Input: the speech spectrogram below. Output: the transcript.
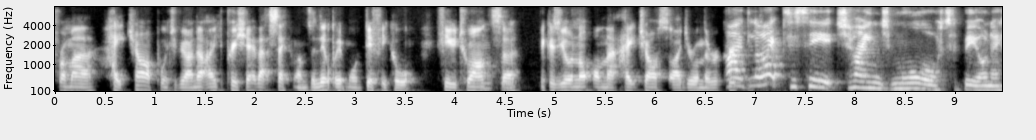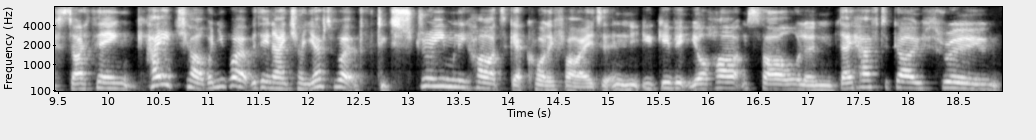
from a HR point of view? I know I appreciate that second one's a little bit more difficult for you to answer because you're not on that HR side, you're on the recruitment. I'd like to see it change more, to be honest. I think HR, when you work within HR, you have to work extremely hard to get qualified and you give it your heart and soul, and they have to go through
